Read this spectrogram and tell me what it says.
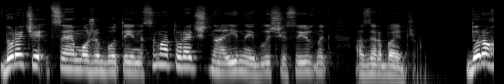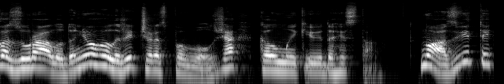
До речі, це може бути і не сама Туреччина, а і найближчий союзник Азербайджан. Дорога з Уралу до нього лежить через Поволжя, Калмикію і Дагестан. Ну а звідти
